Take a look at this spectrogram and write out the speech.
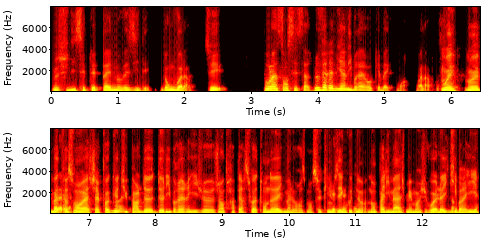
je me suis dit c'est peut-être pas une mauvaise idée. Donc voilà, c'est pour l'instant, c'est ça. Je me verrais bien libraire au Québec, moi. Voilà. Oui, ouais, bah, de toute façon, à chaque fois que tu parles de, de librairie, j'entreaperçois ton œil. Malheureusement, ceux qui nous écoutent n'ont pas l'image, mais moi, je vois l'œil qui brille.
